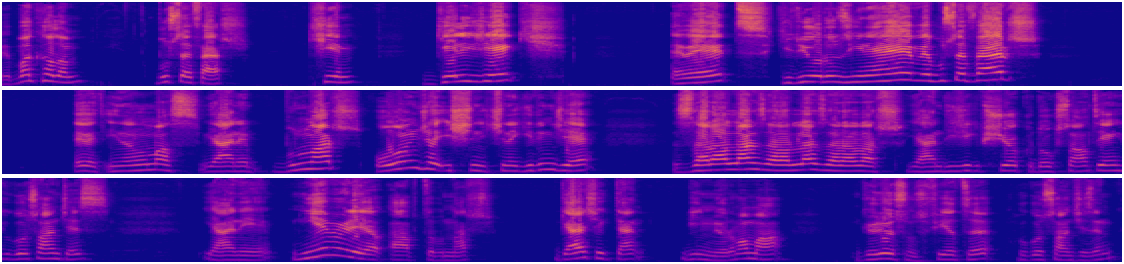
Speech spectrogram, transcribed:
Ve bakalım bu sefer kim gelecek? Evet gidiyoruz yine ve bu sefer evet inanılmaz. Yani bunlar olunca işin içine girince zararlar zararlar zararlar. Yani diyecek bir şey yok. 96 Yankee Hugo Sanchez yani niye böyle yaptı bunlar? Gerçekten bilmiyorum ama görüyorsunuz fiyatı Hugo Sanchez'in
